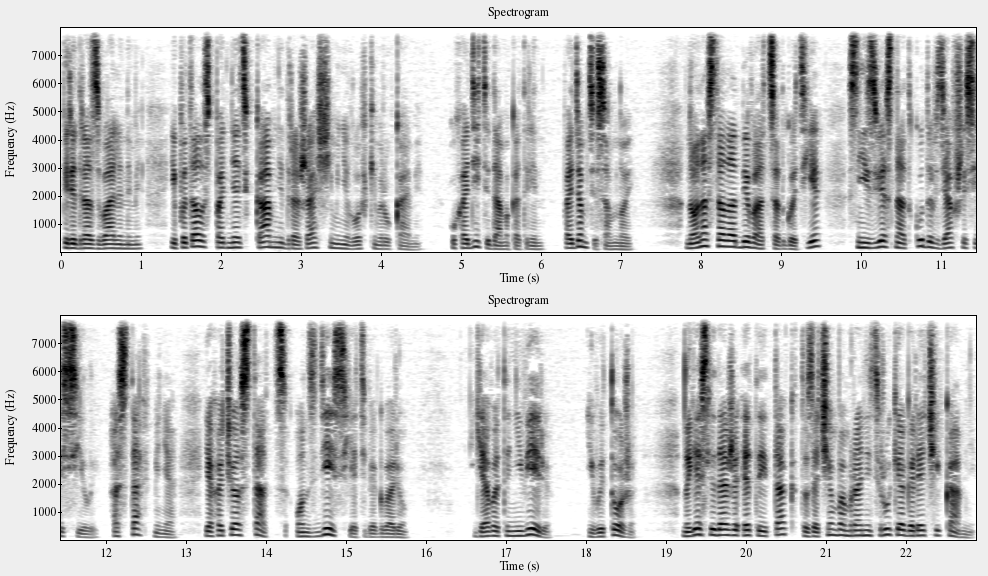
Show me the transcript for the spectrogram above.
перед развалинами и пыталась поднять камни дрожащими неловкими руками. «Уходите, дама Катрин, пойдемте со мной». Но она стала отбиваться от Готье с неизвестно откуда взявшейся силой. «Оставь меня, я хочу остаться, он здесь, я тебе говорю». «Я в это не верю, и вы тоже». Но если даже это и так, то зачем вам ранить руки о горячие камни?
